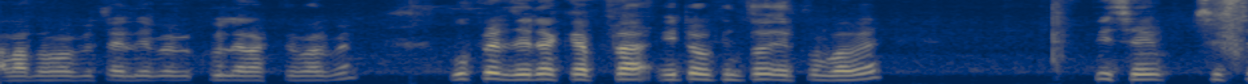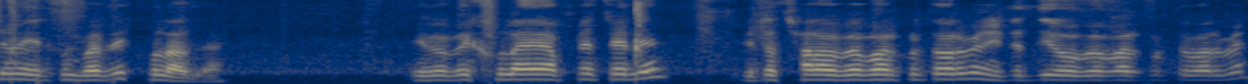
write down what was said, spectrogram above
আলাদাভাবে চাইলে এভাবে খুলে রাখতে পারবেন। উপরের যেটা ক্যাপটা এটাও কিন্তু এরকম ভাবে পিছে সিস্টেমে এরকমভাবে খোলা যায়। এভাবে খোলায় আপনি চাইলে এটা ছাড়াও ব্যবহার করতে পারবেন, এটা দিয়েও ব্যবহার করতে পারবেন।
